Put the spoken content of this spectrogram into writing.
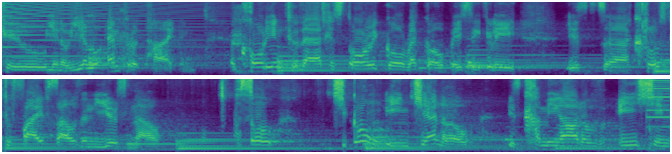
to, you know, Yellow Emperor time. According to that historical record, basically, it's uh, close to 5,000 years now. So Qigong in general is coming out of ancient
